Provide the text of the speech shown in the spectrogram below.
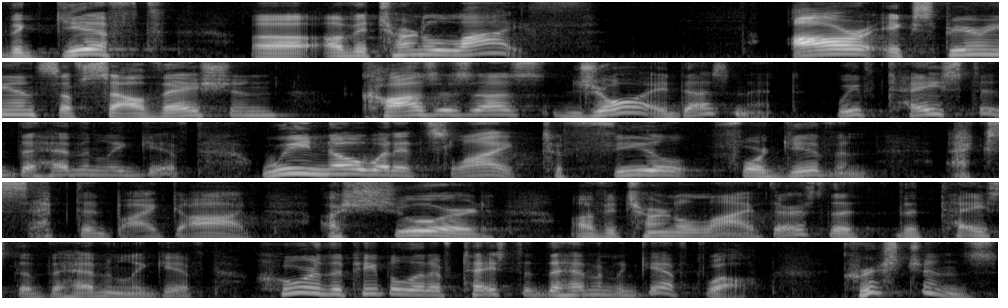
The gift uh, of eternal life. Our experience of salvation causes us joy, doesn't it? We've tasted the heavenly gift. We know what it's like to feel forgiven, accepted by God, assured of eternal life. There's the, the taste of the heavenly gift. Who are the people that have tasted the heavenly gift? Well, Christians,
